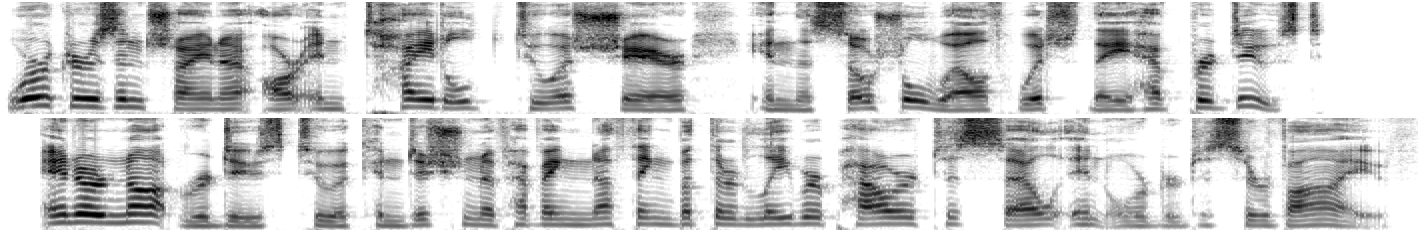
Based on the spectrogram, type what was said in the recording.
workers in China are entitled to a share in the social wealth which they have produced, and are not reduced to a condition of having nothing but their labor power to sell in order to survive.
